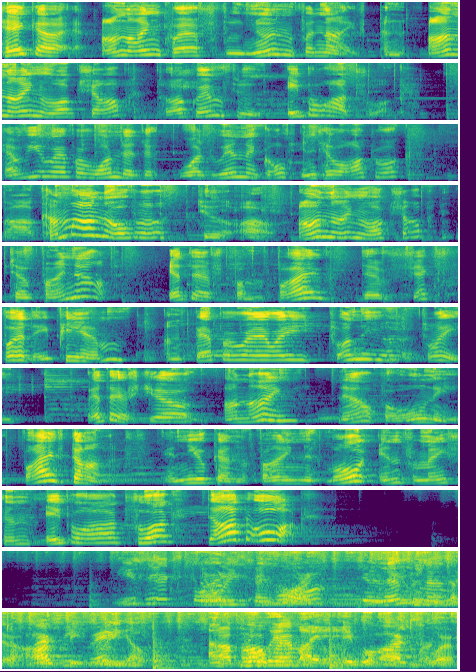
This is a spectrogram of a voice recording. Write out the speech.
take a online class through Noon for Knife, an online workshop program through Able Arts Work. Have you ever wondered what really goes into artwork? Uh, come on over to our online workshop to find out. It is from 5 to 6.30 p.m. on February 23. It is still online now for only $5. And you can find more information at ableartswork.org. Music, stories, and more. You're listening to Heartbeat Radio, a program by Able Arts Work.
